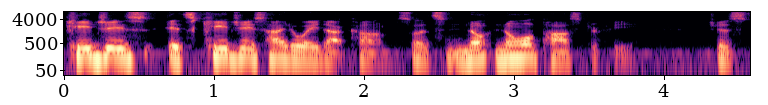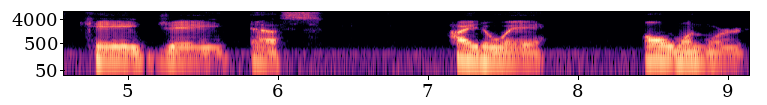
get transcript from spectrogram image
KJ's, it's kjshideaway.com. So it's no no apostrophe, just KJS Hideaway, all one word,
